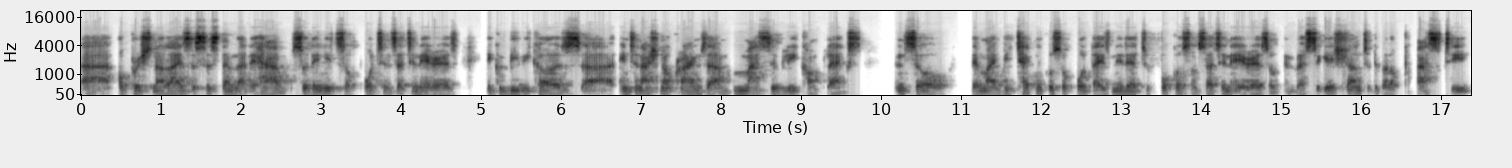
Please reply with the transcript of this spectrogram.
uh, operationalize the system that they have. So they need support in certain areas. It could be because uh, international crimes are massively complex. And so there might be technical support that is needed to focus on certain areas of investigation to develop capacity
